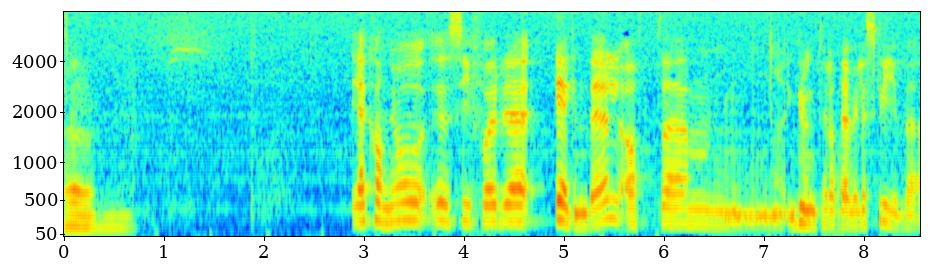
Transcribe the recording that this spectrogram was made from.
Um, jeg kan jo uh, si for uh, egen del at um, grunnen til at jeg ville skrive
